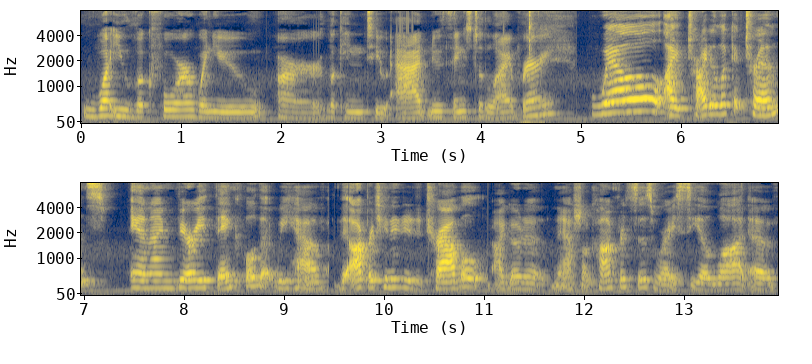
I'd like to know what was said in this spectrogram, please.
what you look for when you are looking to add new things to the library? Well, I try to look at trends. And I'm very thankful that we have the opportunity to travel. I go to national conferences where I see a lot of,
